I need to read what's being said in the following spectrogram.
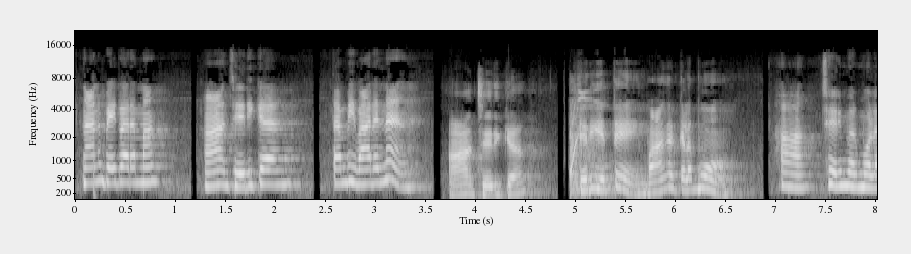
நானும் போயிட்டு வரேம்மா. ஆ சரிக்கா. தம்பி வரேன்னு ஆ சரிக்கா. சரி எத்தே வாங்க கிளம்புவோம். ஆ சரி மருமோல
